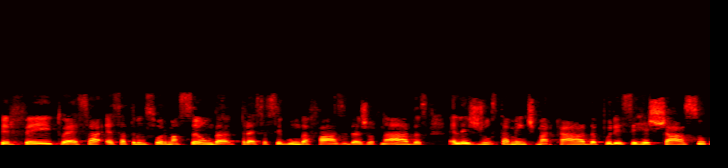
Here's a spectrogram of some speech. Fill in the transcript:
Perfeito. Essa, essa transformação para essa segunda fase das jornadas, ela é justamente marcada por esse rechaço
